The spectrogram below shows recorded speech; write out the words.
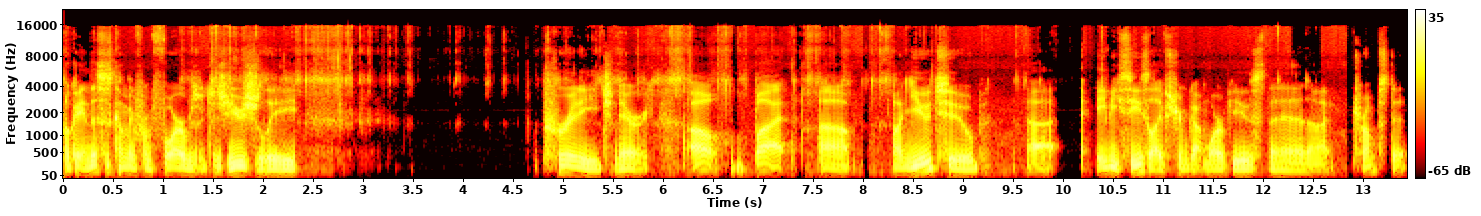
Okay, and this is coming from Forbes, which is usually pretty generic. Oh, but um, on YouTube, uh, ABC's live stream got more views than uh, Trump's did.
